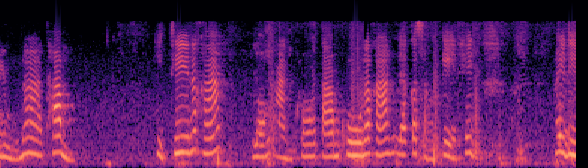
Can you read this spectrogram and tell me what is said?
อยู่หน้าถ้ำอีกทีนะคะ ลองอ่านคลอตามครูนะคะ และก็สังเกตให้ให้ดี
